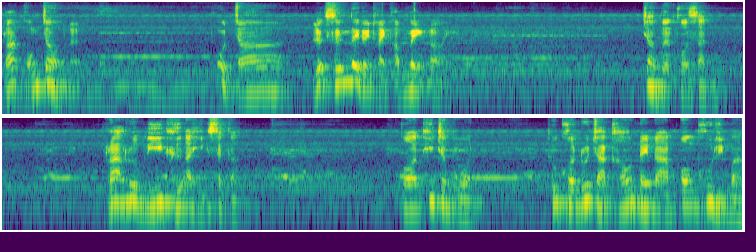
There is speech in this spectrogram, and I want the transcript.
พระของเจ้าน่ะพูดจาลึกซึ้งได้โดยถ้อยคำไม่ง่าย เจ้าเมืองโกสัน พระรูปนี้คืออหิงสกะก่อนที่จะบวชทุกคนรู้จักเขาในนามองคุลิมา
